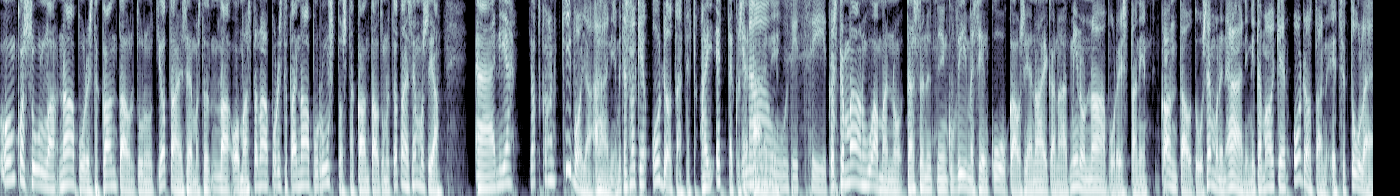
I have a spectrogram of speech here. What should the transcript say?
onko sulla naapurista kantautunut jotain semmoista, na, omasta naapurista tai naapurustosta kantautunut jotain semmoisia ääniä, jotka on kivoja ääniä, mitä sä oikein odotat, että ai että kun se Ja ääni. siitä. Koska mä oon huomannut tässä nyt niin kuin viimeisien kuukausien aikana, että minun naapuristani kantautuu semmoinen ääni, mitä mä oikein odotan, että se tulee.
